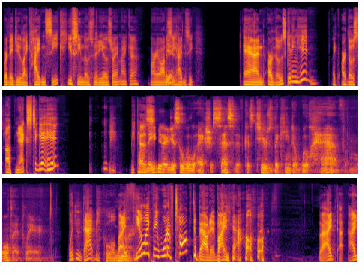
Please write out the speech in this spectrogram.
where they do like hide and seek. You've seen those videos, right, Micah? Mario Odyssey yeah. hide and seek. And are those getting hit? Like, are those up next to get hit? Because well, maybe they're just a little extra sensitive because Tears of the Kingdom will have multiplayer. Wouldn't that be cool? But I feel like they would have talked about it by now. I, I, I,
